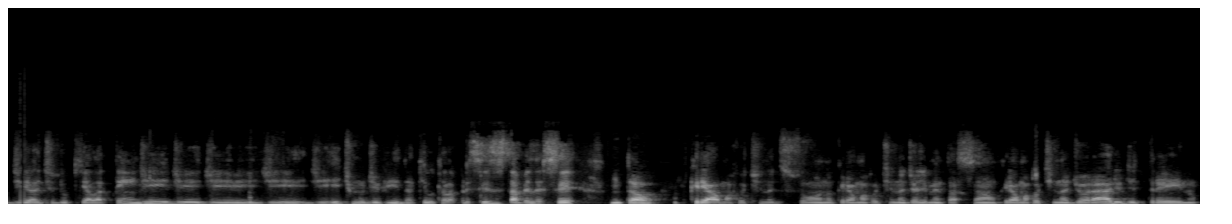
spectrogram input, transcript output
diante do que ela tem de, de, de, de, de ritmo de vida, aquilo que ela precisa estabelecer. Então, criar uma rotina de sono, criar uma rotina de alimentação, criar uma rotina de horário de treino,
